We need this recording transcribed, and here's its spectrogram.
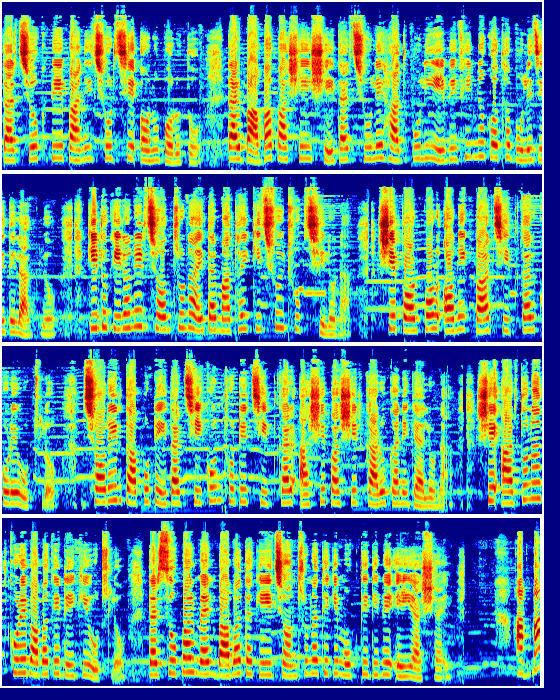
তার চোখ বেয়ে পানি ঝরছে অনবরত। তার বাবা পাশে এসে তার চুলে হাত বুলিয়ে বিভিন্ন কথা বলে যেতে লাগল। কিন্তু কিরণের যন্ত্রণায় তার মাথায় কিছুই ঢুকছিল না। সে পরপর অনেকবার চিৎকার করে উঠল। ঝড়ের দাপটে তার চিকন ঠোঁটের চিৎকার আশেপাশের কারও কানে গেল না। সে আর্তনাদ করে বাবাকে ডেকে উঠল। তার সুপারম্যান বাবা তাকে এই যন্ত্রণা থেকে মুক্তি দিবে এই আশায়। আব্বা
